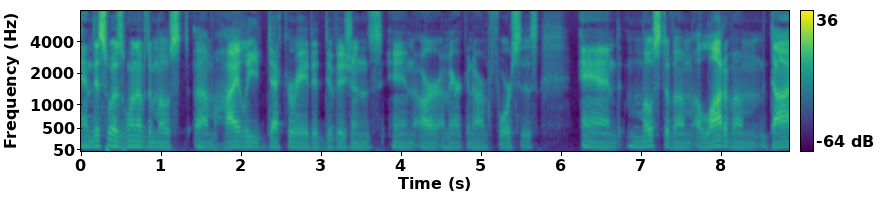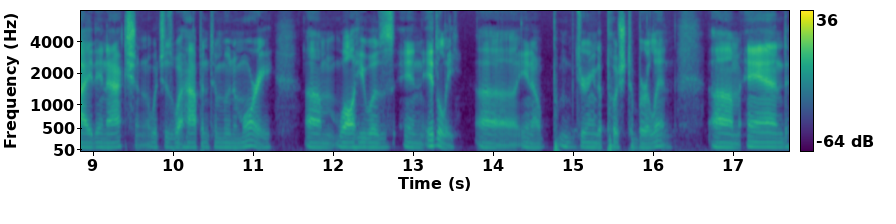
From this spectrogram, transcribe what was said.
And this was one of the most um, highly decorated divisions in our American Armed Forces. And most of them, a lot of them, died in action, which is what happened to Munemori um, while he was in Italy, uh, you know, p- during the push to Berlin. Um, and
